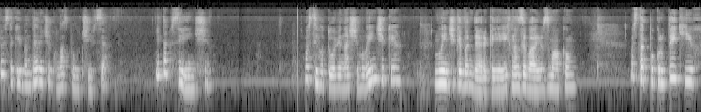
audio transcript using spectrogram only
І ось такий бандеричок у нас получився. І так всі інші. Ось і готові наші млинчики. Млинчики-бандерики, я їх називаю з маком. Ось так покрутить їх.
